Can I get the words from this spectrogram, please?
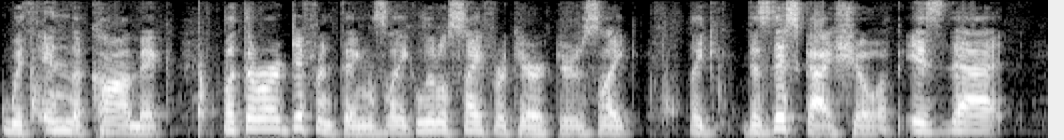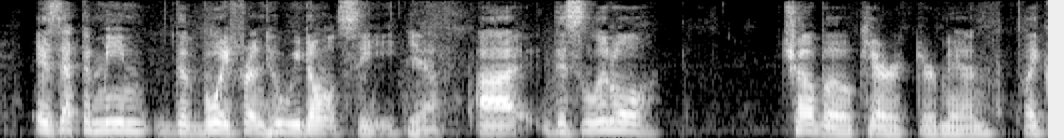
within the comic, but there are different things like little cipher characters like like does this guy show up? Is that is that the mean the boyfriend who we don't see? Yeah. Uh this little Chubbo character, man. Like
